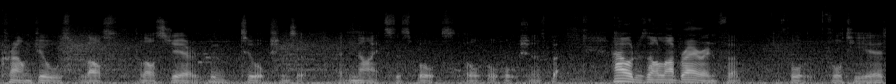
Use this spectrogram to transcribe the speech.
crown jewels last last year with Mm. two auctions at, at Knights, the sports or, au- auctions. But Howard was our librarian for, for 40 years.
